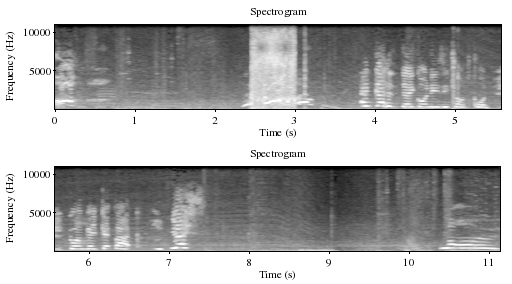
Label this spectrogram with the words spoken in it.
Oh! I got it. They got an easy chance. Go on. Go on, Gabe. Get back. Yes! No!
